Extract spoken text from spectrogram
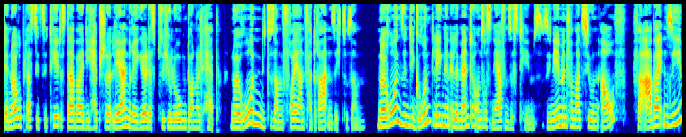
der Neuroplastizität ist dabei die Heppsche Lernregel des Psychologen Donald Hepp. Neuronen, die zusammen feuern, verdrahten sich zusammen. Neuronen sind die grundlegenden Elemente unseres Nervensystems. Sie nehmen Informationen auf, verarbeiten sie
